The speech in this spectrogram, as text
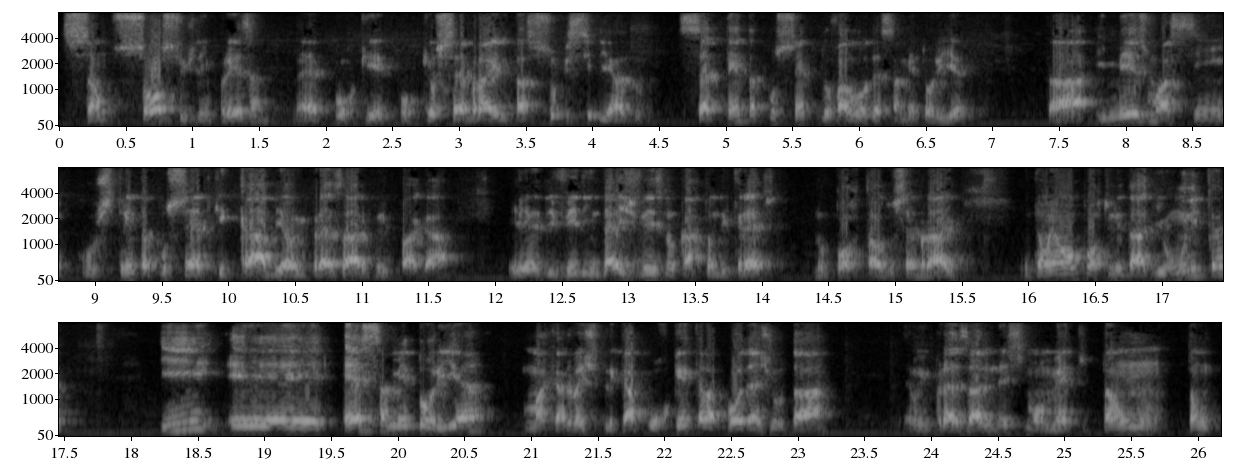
são sócios de empresa. Né? Por quê? Porque o Sebrae está subsidiando 70% do valor dessa mentoria. Tá? E mesmo assim, os 30% que cabe ao empresário para ele pagar, ele divide em 10 vezes no cartão de crédito, no portal do Sebrae. Então é uma oportunidade única e eh, essa mentoria, o Macário vai explicar por que, que ela pode ajudar o empresário nesse momento tão, tão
